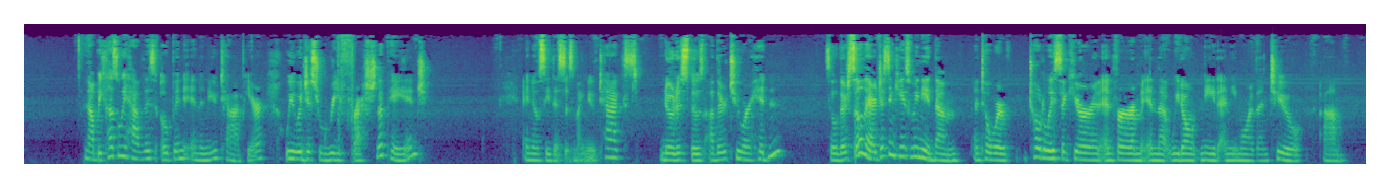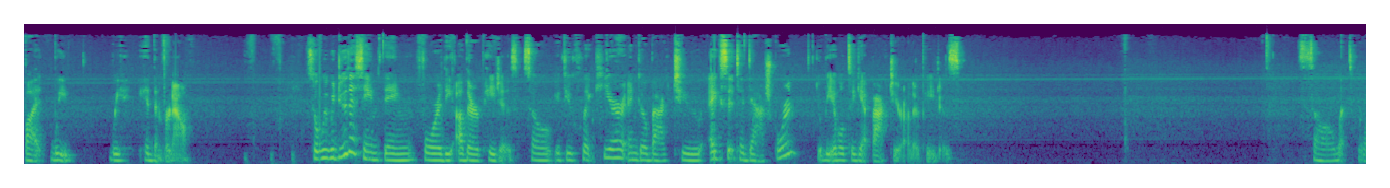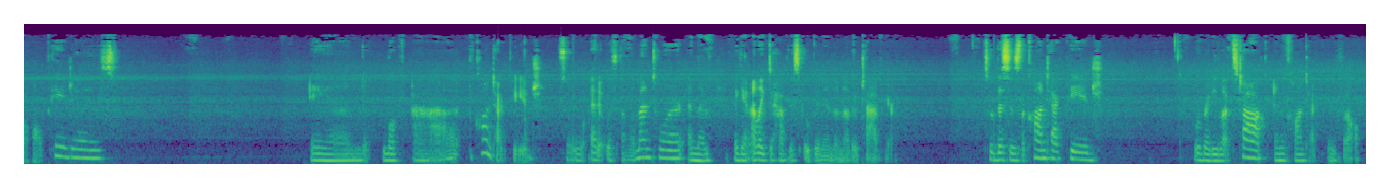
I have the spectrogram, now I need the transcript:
Now, because we have this open in a new tab here, we would just refresh the page, and you'll see this is my new text. Notice those other two are hidden. So they're still there just in case we need them until we're totally secure and, and firm in that we don't need any more than two. Um, but we, we hid them for now. So we would do the same thing for the other pages. So if you click here and go back to exit to dashboard, you'll be able to get back to your other pages. So let's go to all pages and look at the contact page. So we'll edit with Elementor, and then again, I like to have this open in another tab here. So this is the contact page. We're ready, let's talk, and contact info.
